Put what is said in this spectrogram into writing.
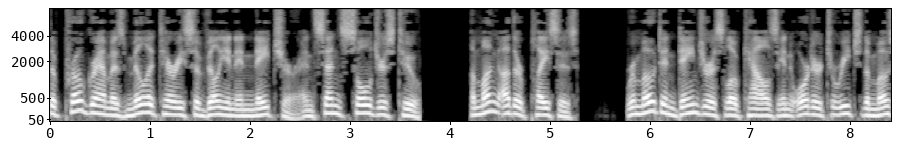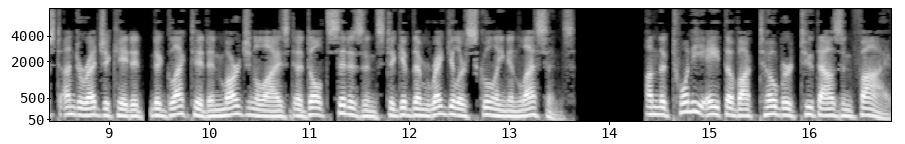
The program is military-civilian in nature and sends soldiers to—among other places—remote and dangerous locales in order to reach the most undereducated, neglected and marginalized adult citizens to give them regular schooling and lessons. On 28 October 2005,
